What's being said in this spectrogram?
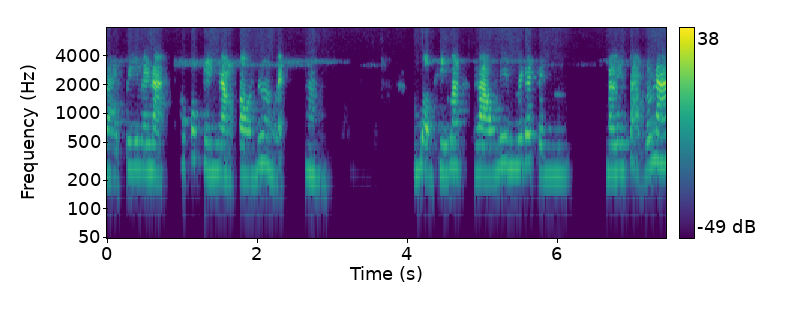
หลายปีเลยนะเขาก็กินอย่างต่อเนื่องแหละ อืม บอกทีว่า เรานี่ไม่ได้เป็นมะเร็งตับแล้วนะ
